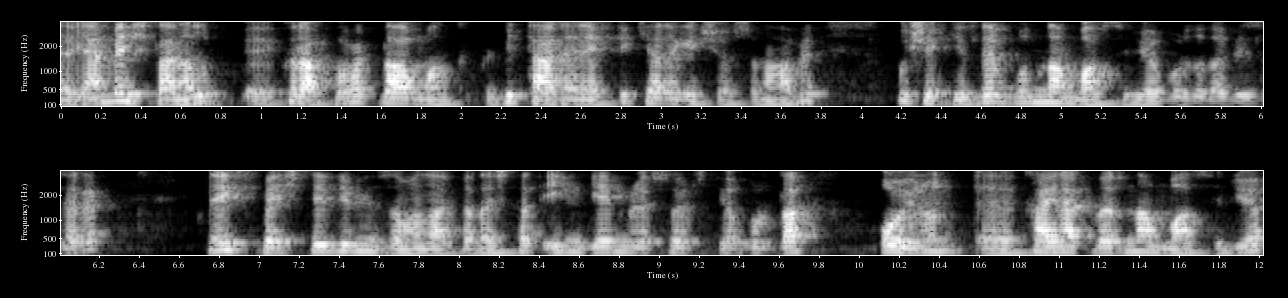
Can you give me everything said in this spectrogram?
E, yani 5 tane alıp e, craftlamak daha mantıklı. Bir tane NFT kâra geçiyorsun abi. Bu şekilde bundan bahsediyor burada da bizlere. Next 5 dediğimiz zaman arkadaşlar in-game resource diyor. Burada oyunun e, kaynaklarından bahsediyor.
